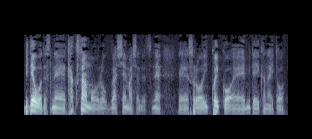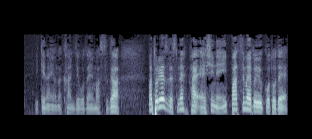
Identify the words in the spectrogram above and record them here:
ビデオをですね、たくさんも録画しちゃいましたんでですね、えー、それを一個一個、えー、見ていかないといけないような感じでございますが、まあ、とりあえずですね、はい、え、新年一発目ということで、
